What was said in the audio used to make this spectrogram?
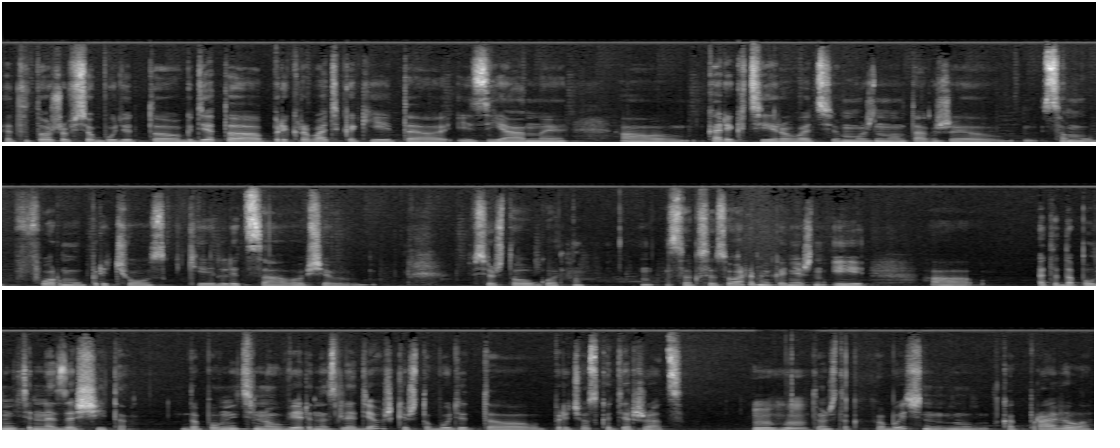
Это тоже все будет где-то прикрывать какие-то изъяны, корректировать. Можно также саму форму прически, лица, вообще все что угодно с аксессуарами, конечно, и а, это дополнительная защита, дополнительная уверенность для девушки, что будет а, прическа держаться. Угу. Потому что, как обычно, ну, как правило,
